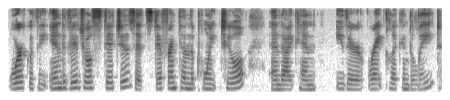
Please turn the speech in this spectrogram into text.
work with the individual stitches. It's different than the point tool and I can either right click and delete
